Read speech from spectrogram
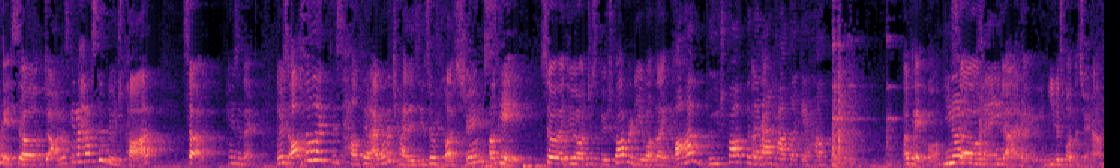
Okay, so Dom is gonna have some booch pop. So, here's the thing. There's also like this healthy, I wanna try these. These are plus drinks. Okay, So do you want just booch pop or do you want like, I'll have booch pop, but then Okay. I'll have like a healthy. okay, cool. You know so, what I'm saying? Yeah, I know. you. You just want this right now.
